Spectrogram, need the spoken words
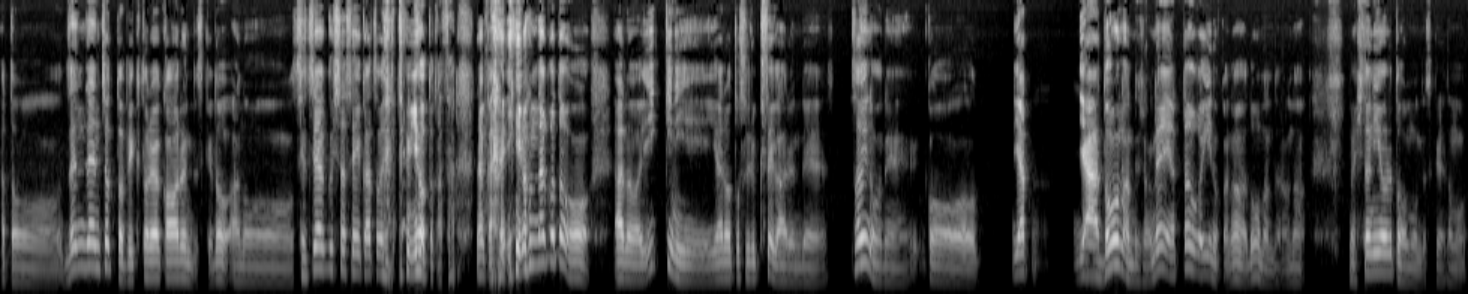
あと、全然ちょっとベクトルが変わるんですけど、あの、節約した生活をやってみようとかさ、なんかいろんなことを、あの、一気にやろうとする癖があるんで、そういうのをね、こう、や、いや、どうなんでしょうね。やった方がいいのかなどうなんだろうな。まあ、人によるとは思うんですけれども。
